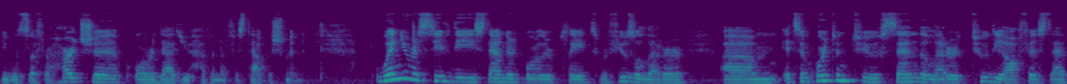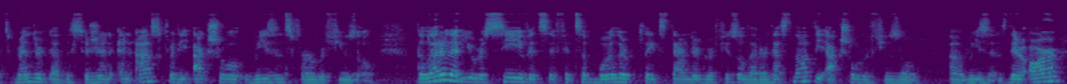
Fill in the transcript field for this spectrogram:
you would suffer hardship or that you have enough establishment. When you receive the standard boilerplate refusal letter, um, it's important to send a letter to the office that rendered that decision and ask for the actual reasons for refusal. The letter that you receive, it's if it's a boilerplate standard refusal letter, that's not the actual refusal uh, reasons. There are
